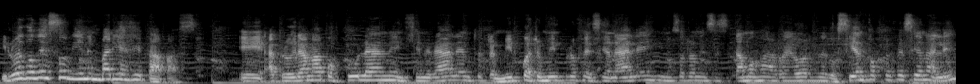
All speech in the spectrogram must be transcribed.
Y luego de eso vienen varias etapas. Eh, al programa postulan en general entre 3.000 y 4.000 profesionales y nosotros necesitamos alrededor de 200 profesionales.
